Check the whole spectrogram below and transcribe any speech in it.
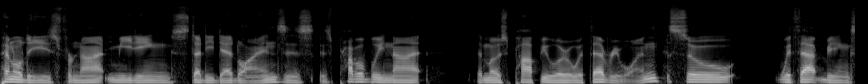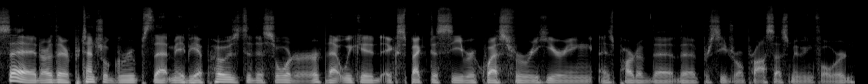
penalties for not meeting study deadlines is is probably not the most popular with everyone. So with that being said, are there potential groups that may be opposed to this order that we could expect to see requests for rehearing as part of the the procedural process moving forward?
